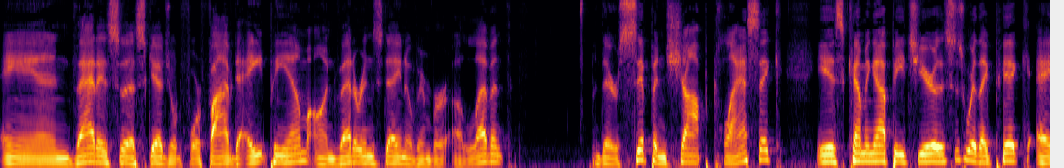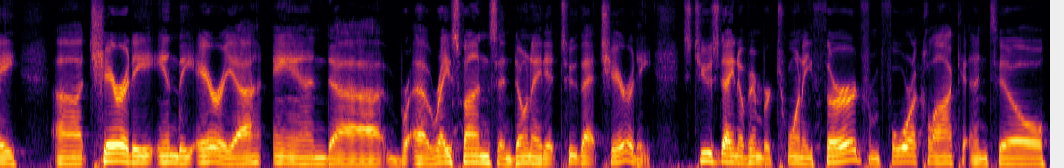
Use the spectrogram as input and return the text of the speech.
and that is uh, scheduled for 5 to 8 p.m. on Veterans Day, November 11th. Their Sip and Shop Classic is coming up each year. This is where they pick a uh, charity in the area and uh, uh, raise funds and donate it to that charity. It's Tuesday, November 23rd from 4 o'clock until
